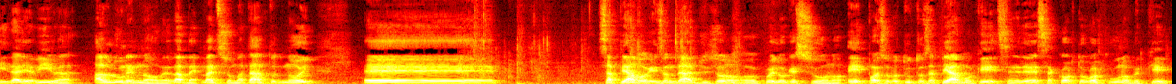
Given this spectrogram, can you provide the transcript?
Italia Viva all'1,9. Vabbè, ma insomma, tanto noi... Eh, sappiamo che i sondaggi sono quello che sono e poi soprattutto sappiamo che se ne deve essere accorto qualcuno perché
